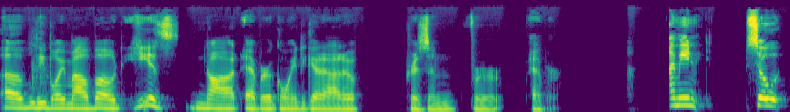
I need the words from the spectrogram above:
of Lee Boyd Malvo, he is not ever going to get out of prison forever. I mean, so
